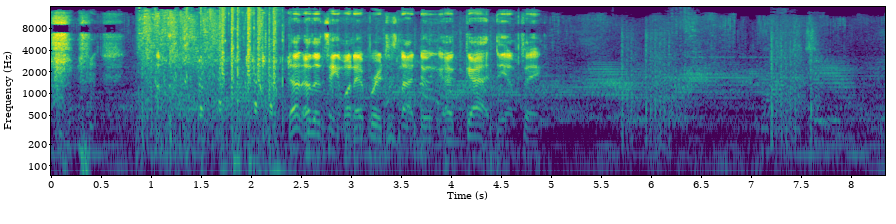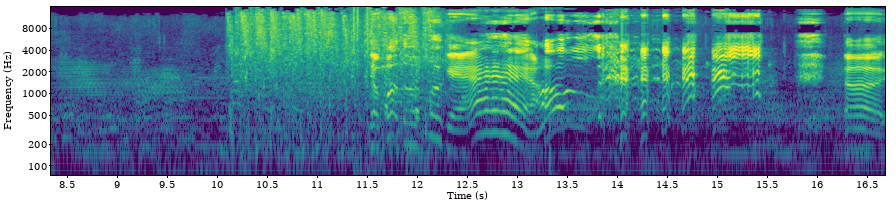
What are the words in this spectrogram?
that other team on that bridge is not doing a goddamn thing. Yo, motherfucking ass! uh,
